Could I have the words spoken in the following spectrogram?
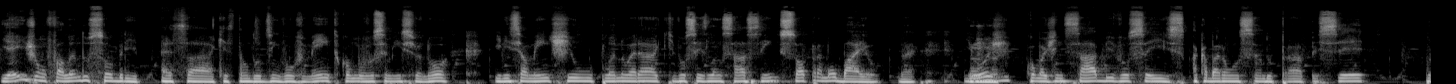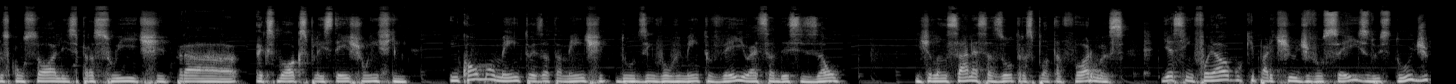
E aí, João, falando sobre essa questão do desenvolvimento, como você mencionou, inicialmente o plano era que vocês lançassem só para mobile, né? E uhum. hoje, como a gente sabe, vocês acabaram lançando para PC, para os consoles, para Switch, para Xbox, PlayStation, enfim. Em qual momento exatamente do desenvolvimento veio essa decisão de lançar nessas outras plataformas? E assim, foi algo que partiu de vocês, do estúdio?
